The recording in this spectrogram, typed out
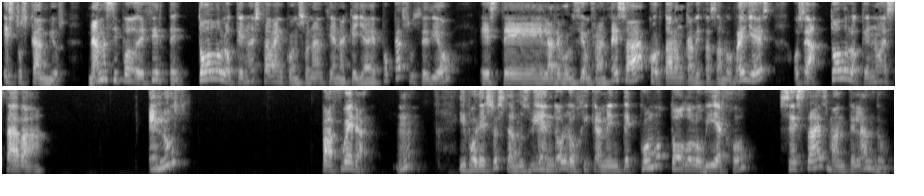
estos cambios. Nada más sí puedo decirte, todo lo que no estaba en consonancia en aquella época sucedió, este, la Revolución Francesa, cortaron cabezas a los reyes, o sea, todo lo que no estaba en luz para afuera. Y por eso estamos viendo, lógicamente, cómo todo lo viejo se está desmantelando.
